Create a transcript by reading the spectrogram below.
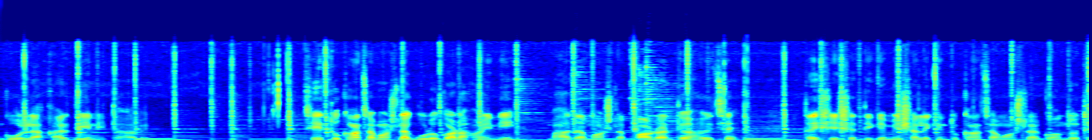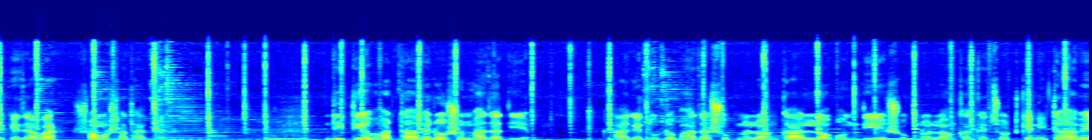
গোল আকার দিয়ে নিতে হবে। যেহেতু কাঁচা মশলা গুঁড়ো করা হয়নি, ভাজা মশলা পাউডার দেওয়া হয়েছে, তাই শেষের দিকে মেশালে কিন্তু কাঁচা মশলার গন্ধ থেকে যাওয়ার সমস্যা থাকবে না। দ্বিতীয় ভর্তা হবে রসুন ভাজা দিয়ে। আগে দুটো ভাজা শুকনো লঙ্কা, লবণ দিয়ে শুকনো লঙ্কাকে চটকে নিতে হবে।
